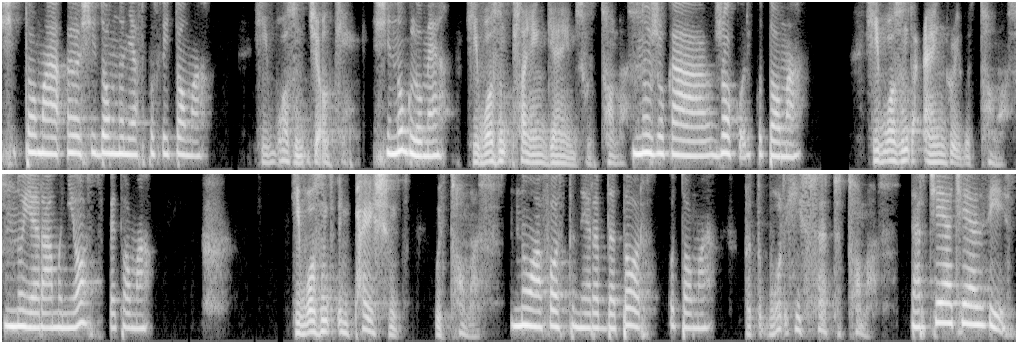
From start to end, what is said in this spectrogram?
și, Toma, uh, și Domnul i-a spus lui Toma he wasn't joking. și nu glumea, He wasn't playing games with Thomas. nu juca jocuri cu Toma, He wasn't angry with Thomas. nu era mânios pe Toma, He wasn't impatient with Thomas. nu a fost nerăbdător cu Toma. But the- what he said to Thomas Dar ceea ce a zis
